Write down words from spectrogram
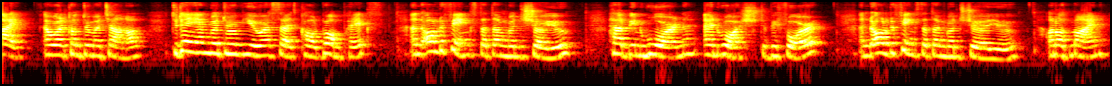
Hi and welcome to my channel. Today I'm going to review a site called bonprix and all the things that I'm going to show you have been worn and washed before and all the things that I'm going to show you are not mine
